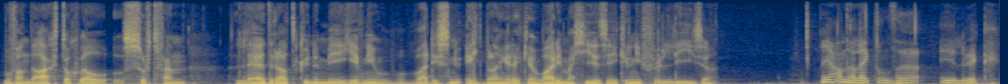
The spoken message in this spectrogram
we vandaag toch wel een soort van leidraad kunnen meegeven in wat is nu echt belangrijk en waarin mag je je zeker niet verliezen. Ja, dat lijkt ons uh, heel leuk.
